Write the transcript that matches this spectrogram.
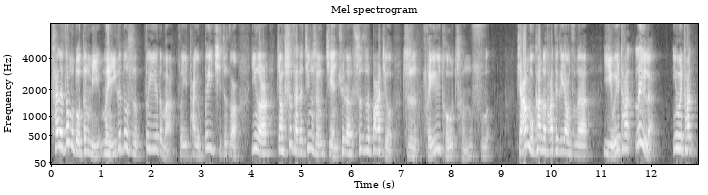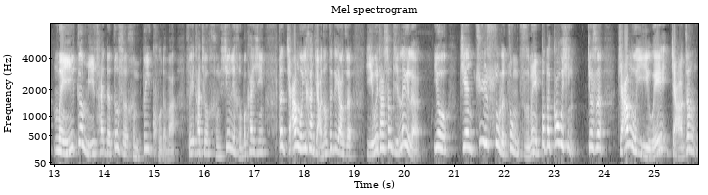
猜了这么多灯谜，每一个都是悲的嘛，所以他有悲戚之状，因而将诗才的精神减去了十之八九，只垂头沉思。贾母看到他这个样子呢，以为他累了。因为他每一个谜猜的都是很悲苦的嘛，所以他就很心里很不开心。但贾母一看贾政这个样子，以为他身体累了，又兼拘束了众姊妹，不得高兴。就是贾母以为贾政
